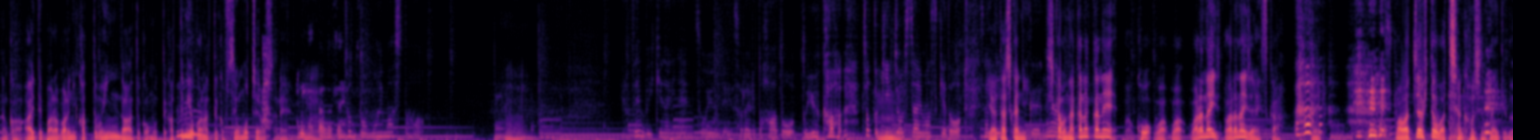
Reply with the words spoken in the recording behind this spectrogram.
なんかあえてバラバラに買ってもいいんだとか思って買ってみようかなってか普通に思っちゃいましたね。ありがとうございます。ちょっと思いました。うん全部いきなりねそういうので揃えるとハードというか ちょっと緊張しちゃいますけど、うん、いや確かに、ね、しかもなかなかねこうわわ割らない割らないじゃないですか、ね、まあ割っちゃう人は割っちゃうかもしれないけど。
